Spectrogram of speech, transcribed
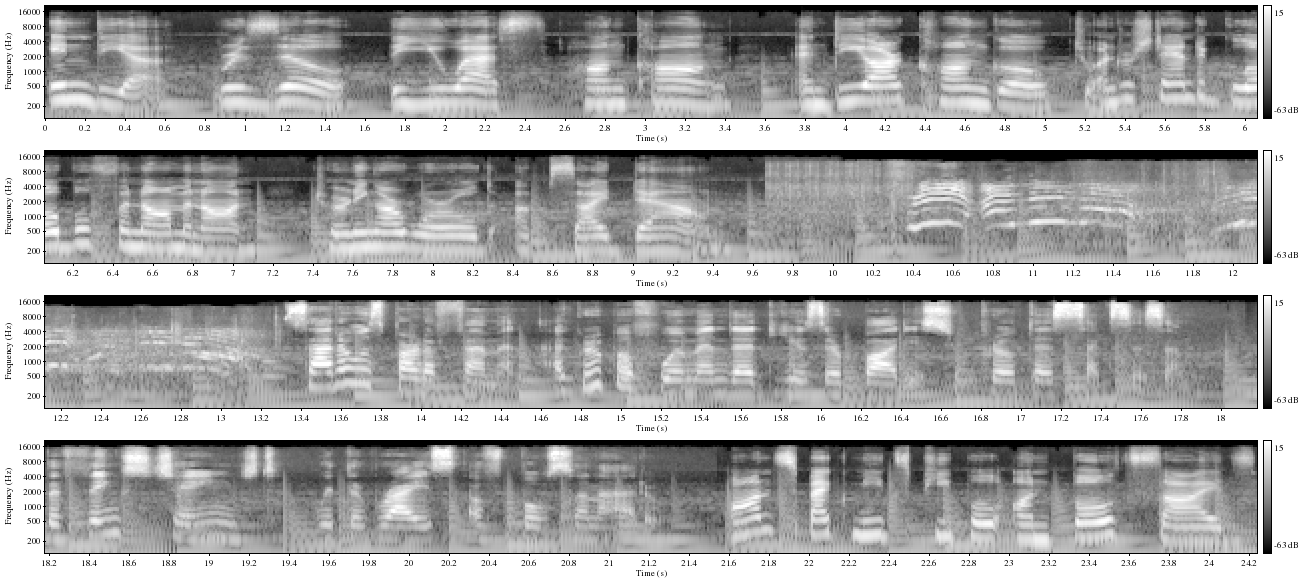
India, Brazil, the US, Hong Kong, and DR Congo to understand a global phenomenon turning our world upside down. Sada was part of Femen, a group of women that use their bodies to protest sexism. But things changed with the rise of Bolsonaro. On Spec meets people on both sides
